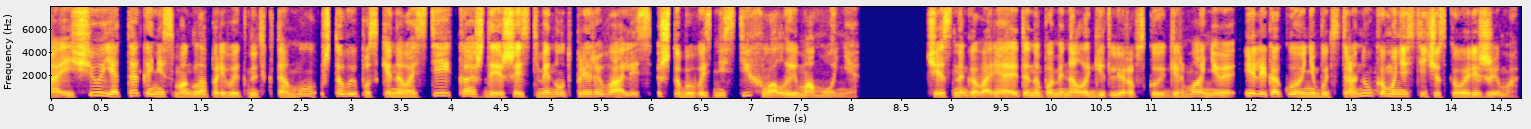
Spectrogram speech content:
А еще я так и не смогла привыкнуть к тому, что выпуски новостей каждые шесть минут прерывались, чтобы вознести хвалы Мамоне. Честно говоря, это напоминало гитлеровскую Германию или какую-нибудь страну коммунистического режима.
